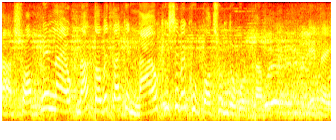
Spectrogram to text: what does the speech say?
না, স্বপ্নের নায়ক না, তবে তাকে নায়ক হিসেবে খুব পছন্দ করতাম, এটাই।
